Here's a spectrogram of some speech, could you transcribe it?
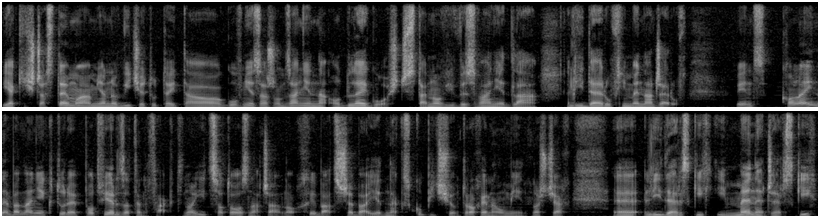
jakiś czas temu, a mianowicie tutaj to głównie zarządzanie na odległość stanowi wyzwanie dla liderów i menadżerów. Więc kolejne badanie, które potwierdza ten fakt. No i co to oznacza? No chyba trzeba jednak skupić się trochę na umiejętnościach e, liderskich i menedżerskich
